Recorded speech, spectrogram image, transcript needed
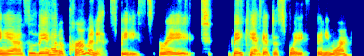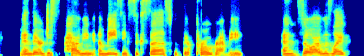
And so they had a permanent space, right? They can't get displaced anymore. And they're just having amazing success with their programming. And so I was like,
